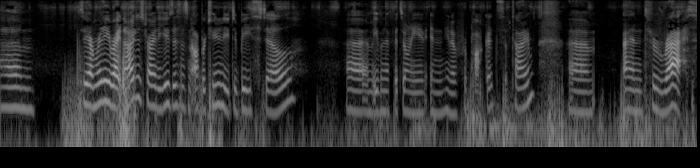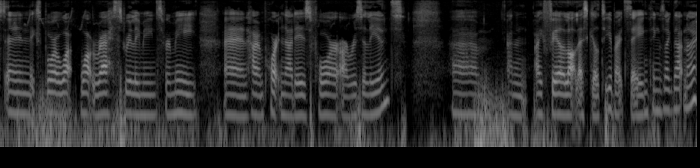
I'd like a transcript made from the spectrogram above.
Um, so yeah, I'm really right now just trying to use this as an opportunity to be still, um, even if it's only in you know for pockets of time, um, and to rest and explore what what rest really means for me, and how important that is for our resilience. Um, and I feel a lot less guilty about saying things like that now.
